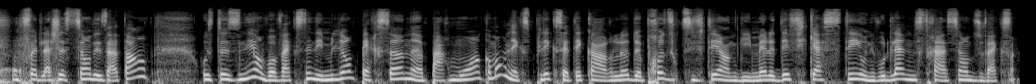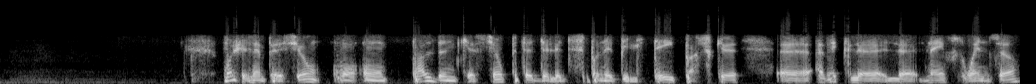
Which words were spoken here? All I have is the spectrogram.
on, fait de la gestion des attentes. Aux États-Unis, on va vacciner des millions de personnes par mois. Comment on explique cet écart-là de productivité, entre guillemets, d'efficacité au niveau de l'administration du vaccin? Moi, j'ai l'impression on, on parle d'une question peut-être de la disponibilité parce que euh, avec l'influenza,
